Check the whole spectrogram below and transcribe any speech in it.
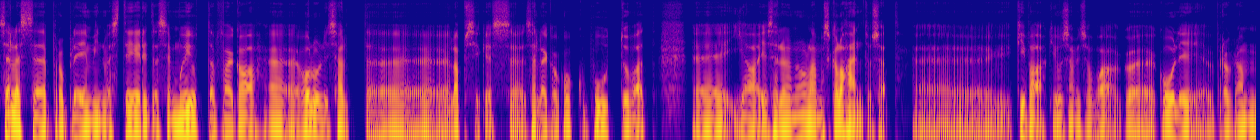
sellesse probleemi investeerida, see mõjutab väga äh, oluliselt äh, lapsi, kes sellega kokku puutuvad ja, ja sellel on olemas ka lahendused. Kiva kiusamisvaba kooliprogramm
